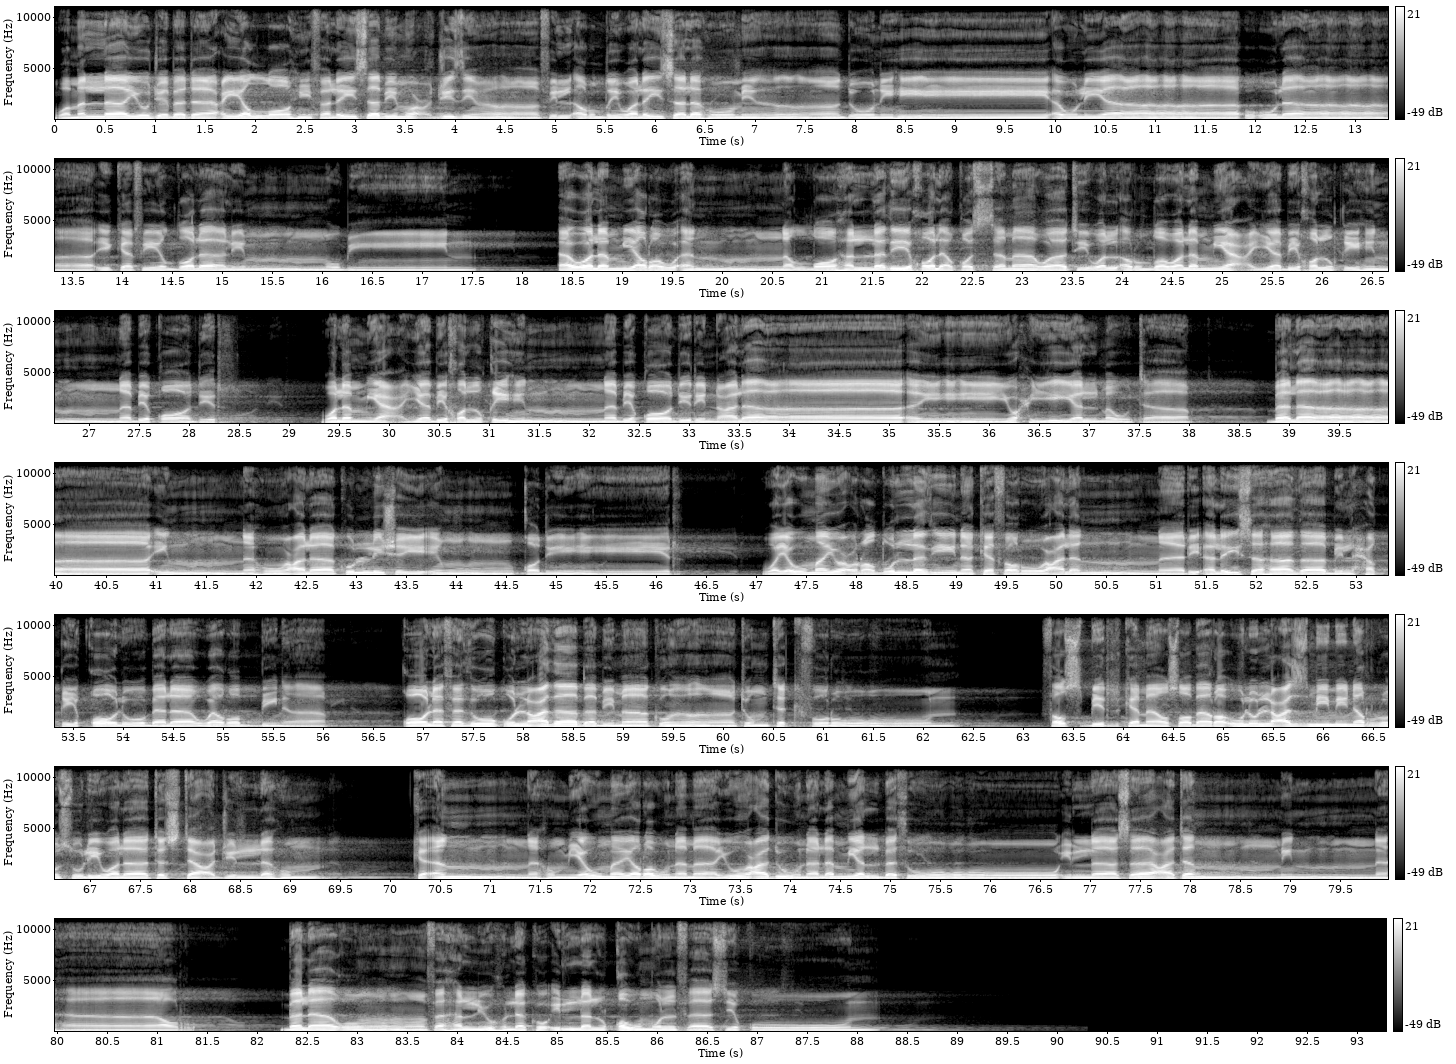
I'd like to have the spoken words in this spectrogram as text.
ومن لا يجب داعي الله فليس بمعجز في الأرض وليس له من دونه اولياء اولئك في ضلال مبين اولم يروا ان الله الذي خلق السماوات والارض ولم يعي بخلقهن بقادر ولم يعي بخلقهن بقادر على أن يحيي الموتى. بلى إنه على كل شيء قدير. ويوم يعرض الذين كفروا على النار أليس هذا بالحق؟ قالوا بلى وربنا. قال فذوقوا العذاب بما كنتم تكفرون. فاصبر كما صبر أولو العزم من الرسل ولا تستعجل لهم كأنهم يوم يرون ما يوعدون لم يلبثوا إلا ساعة من نهار. بلاغ فهل يهلك إلا القوم الفاسقون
